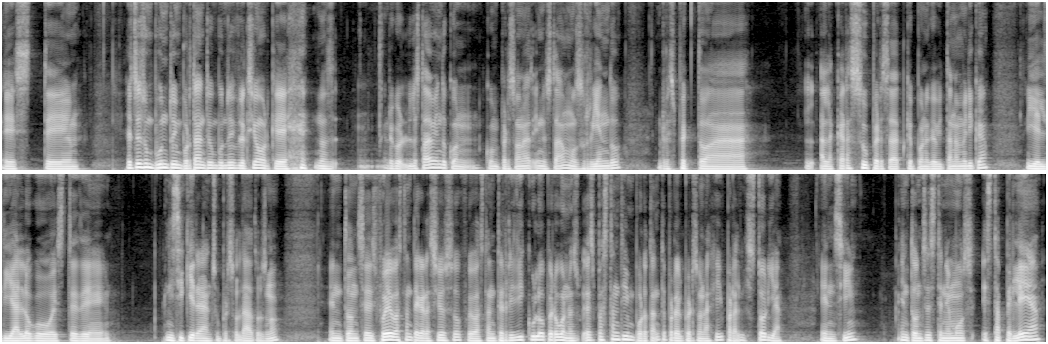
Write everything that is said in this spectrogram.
Este, este es un punto importante, un punto de inflexión, porque nos, lo estaba viendo con, personas y nos estábamos riendo respecto a, a la cara super sad que pone Capitán América y el diálogo este de ni siquiera eran super soldados, ¿no? Entonces fue bastante gracioso, fue bastante ridículo, pero bueno, es, bastante importante para el personaje y para la historia en sí. Entonces tenemos esta pelea,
